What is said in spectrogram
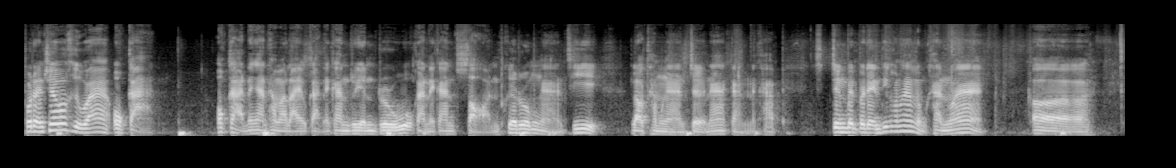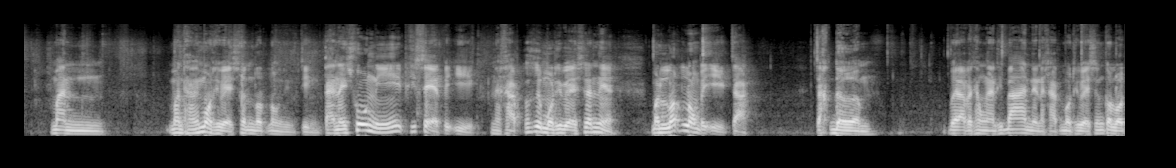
potential ก็คือว่าโอกาสโอกาสในการทำอะไรโอกาสในการเรียนรู้โอกาสในการสอนเพื่อร่วมงานที่เราทำงานเจอหน้ากันนะครับ จึงเป็นประเด็นที่ค่อนข้างสำคัญว่าเออมันมันทำให้ motivation ลดลงจริง ๆ แต่ในช่วงนี้พิเศษไปอีกนะครับ ก็คือ motivation เนี่ยมันลดลงไปอีกจากจากเดิม เวลาไปทำงานที่บ้านเนี่ยนะครับ motivation ก็ลด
